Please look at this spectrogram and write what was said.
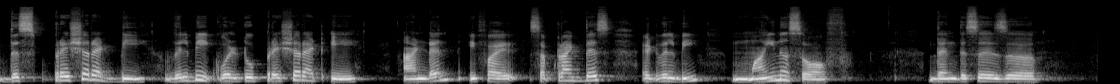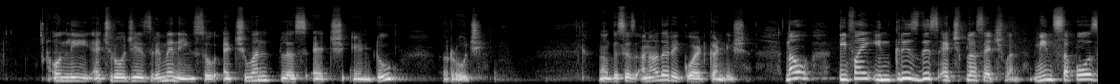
this pressure at b will be equal to pressure at a and then if i subtract this it will be minus of then this is uh, only h rho g is remaining so h1 plus h into rho g now this is another required condition. Now if I increase this h plus h1 means suppose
